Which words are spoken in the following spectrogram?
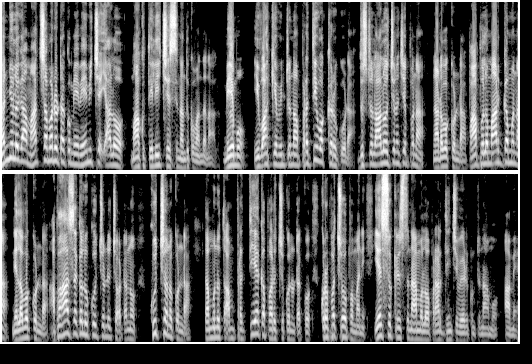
ధన్యులుగా మార్చబడుటకు మేమేమి చేయాలో మాకు తెలియచేసినందుకు వందనాలు. మేము ఈ వాక్యం వింటున్న ప్రతి ఒక్కరు కూడా దుష్టుల ఆలోచన చెప్పున నడవకుండా పాపుల మార్గమున నిలవకుండా అపహాసకులు కూర్చుండు చోటను కూర్చొనకుండా తమను తాము ప్రత్యేక పరుచుకొనుటకు కృపచూపమని యేసుక్రీస్తు నామలో ప్రార్థించి వేడుకుంటున్నాము. ఆమె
